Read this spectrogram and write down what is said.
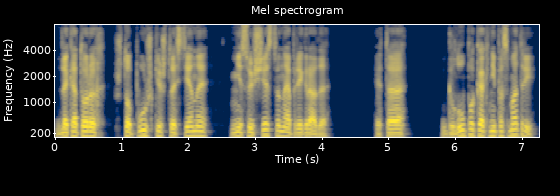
для которых что пушки, что стены — несущественная преграда. Это глупо, как ни посмотри.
